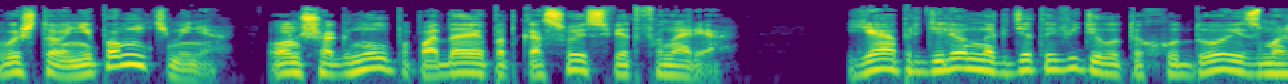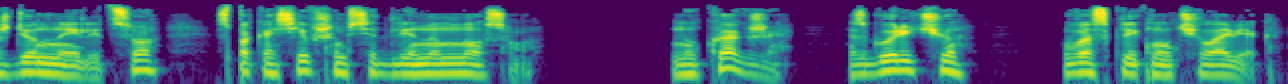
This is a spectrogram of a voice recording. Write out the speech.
«Вы что, не помните меня?» Он шагнул, попадая под косой свет фонаря. Я определенно где-то видел это худое, изможденное лицо с покосившимся длинным носом. «Ну как же?» — с горечью воскликнул человек.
